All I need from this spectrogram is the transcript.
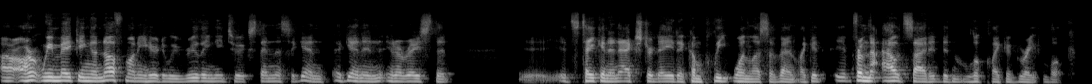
aren't we making enough money here? Do we really need to extend this again again in, in a race that it's taken an extra day to complete one less event. Like it, it from the outside it didn't look like a great look.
